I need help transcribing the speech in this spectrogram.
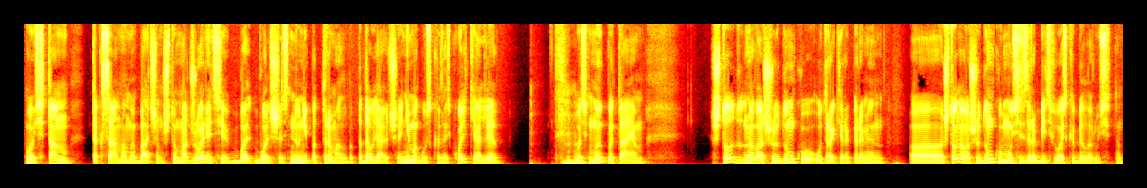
Вось там таксама мы бачым что мажорыці большасць ну не падтрымала бы падаўляючая не могу сказаць колькі але вось мы пытаем что на вашу думку у трекера перамен что на вашу думку мусіць зрабіць войска беларусі там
